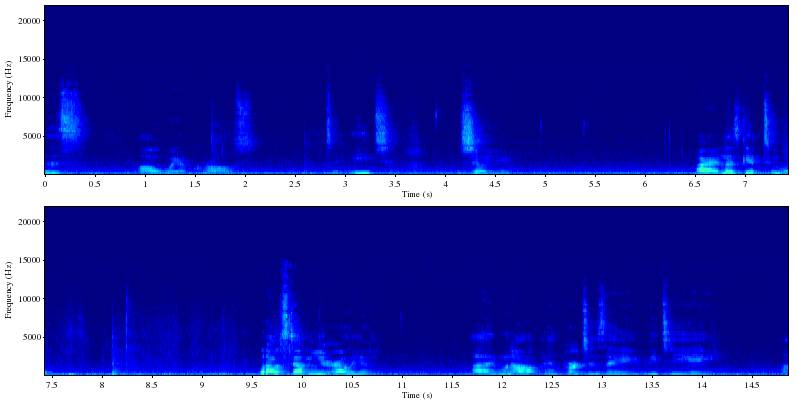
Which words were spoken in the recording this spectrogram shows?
this all the way across to each and show you. All right, let's get to it. What I was telling you earlier, I went out and purchased a VGA uh,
